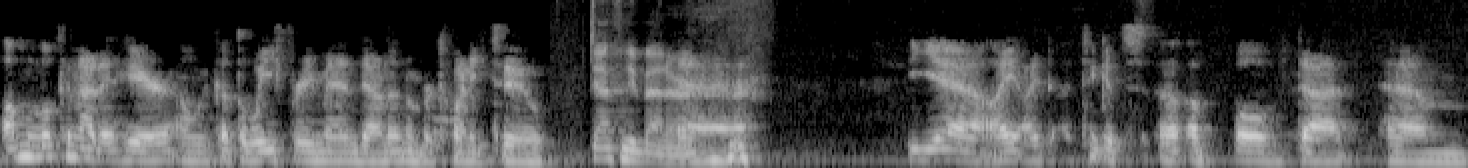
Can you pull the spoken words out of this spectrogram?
I'm looking at it here, and we've got the Wee Free Men down at number 22. Definitely better. Uh, yeah, I, I, I, think it's uh, above that. Um,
